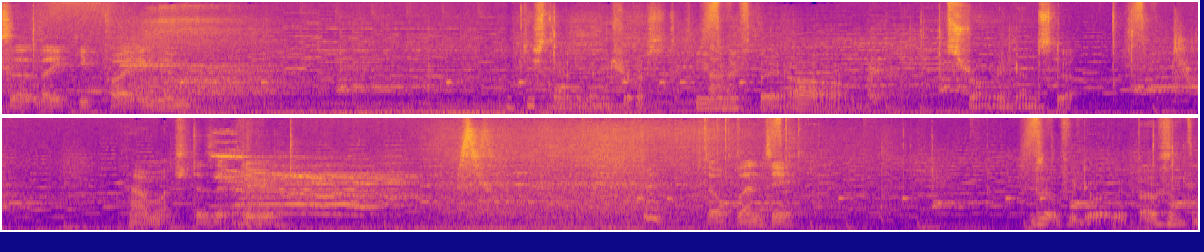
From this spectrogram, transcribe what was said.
So that they keep fighting him. Just out of interest, even if they are strong against it. How much does it do? Eh, Still plenty. So if we do it with both of the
